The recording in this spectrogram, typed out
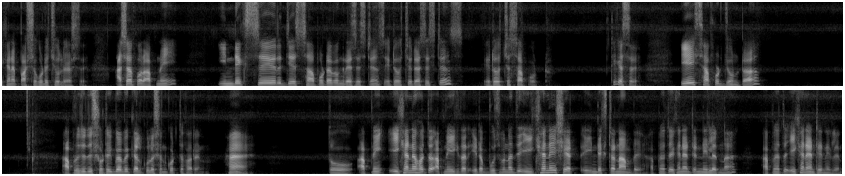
এখানে পাঁচশো কোটি চলে আসছে আসার পর আপনি ইন্ডেক্সের যে সাপোর্ট এবং রেসিস্ট্যান্স এটা হচ্ছে রেসিস্ট্যান্স এটা হচ্ছে সাপোর্ট। ঠিক আছে? এই সাপোর্ট জোনটা আপনি যদি সঠিকভাবে ক্যালকুলেশন করতে পারেন হ্যাঁ? তো আপনি এইখানে হয়তো আপনি এটা- বুঝবেন না যে এইখানে সে ইন্ডেক্সটা নামবে। আপনি হয়তো এখানে এন্ট্রি নিলেন না, আপনি হয়তো এখানে এন্ট্রি নিলেন,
